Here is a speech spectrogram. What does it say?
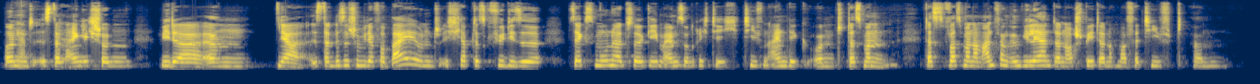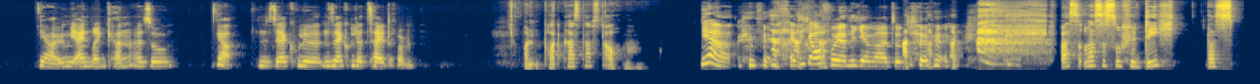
und ja. ist dann eigentlich schon wieder, ähm, ja, ist dann ist es schon wieder vorbei und ich habe das Gefühl, diese sechs Monate geben einem so einen richtig tiefen Einblick und dass man das, was man am Anfang irgendwie lernt, dann auch später nochmal vertieft. Ähm, ja, irgendwie einbringen kann. Also ja, eine sehr coole, ein sehr cooler Zeitraum. Und einen Podcast darfst du auch machen. Ja, hätte ich auch vorher nicht erwartet. was, was ist so für dich das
